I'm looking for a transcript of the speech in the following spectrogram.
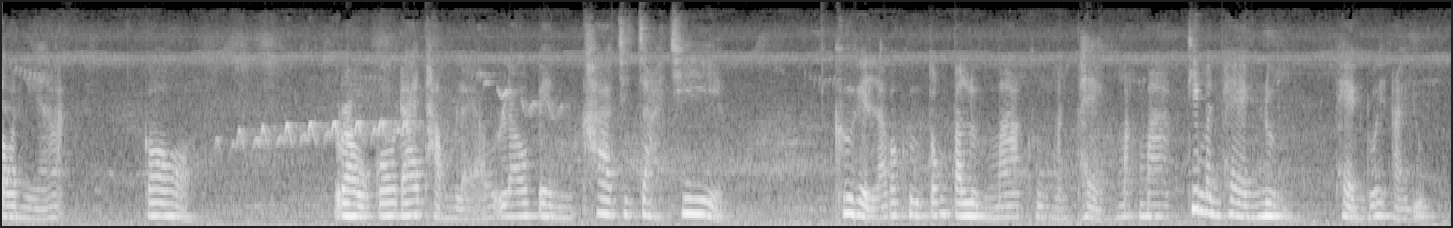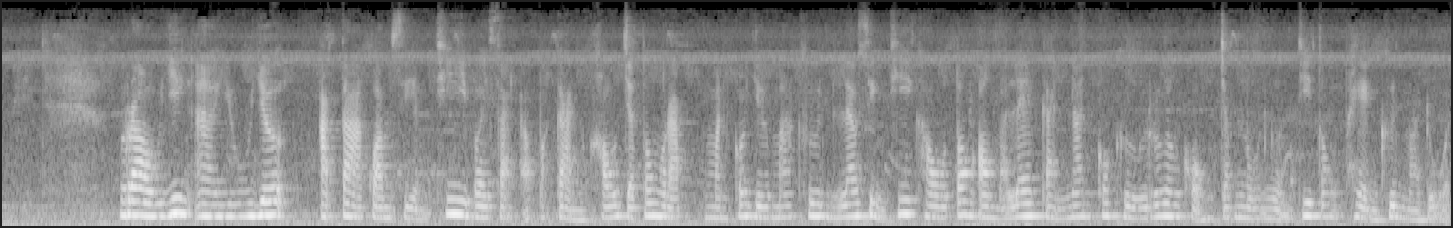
ตอนนี้ก็ เราก็ได้ทำแล้ว แล้วเป็นค่าใช้จ่ายที่คือเห็นแล้วก็คือต้องตะลึงมากคือมันแพงมาก ๆ ที่มันแพงหนึ่งแพงด้วยอายุ เรายิ่งอายุเยอะ อัตราความเสี่ยงที่บริษัทเอาประกันเขาจะต้องรับมันก็เยอะมากขึ้น แล้วสิ่งที่เขาต้องเอามาแลกกันนั่นก็คือเรื่องของจำนวนเงินที่ต้องแพงขึ้นมาด้วย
